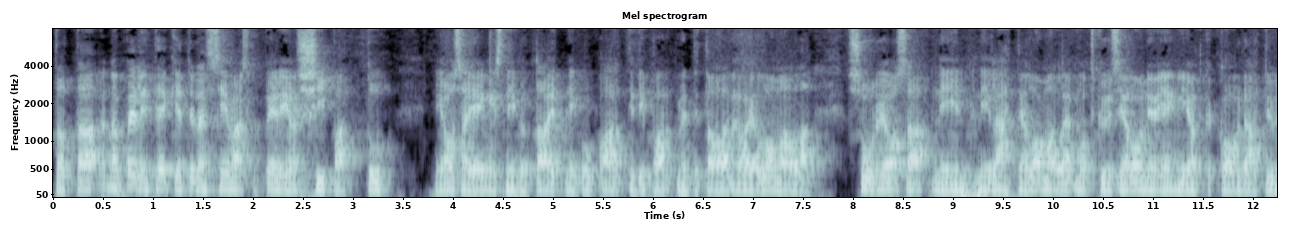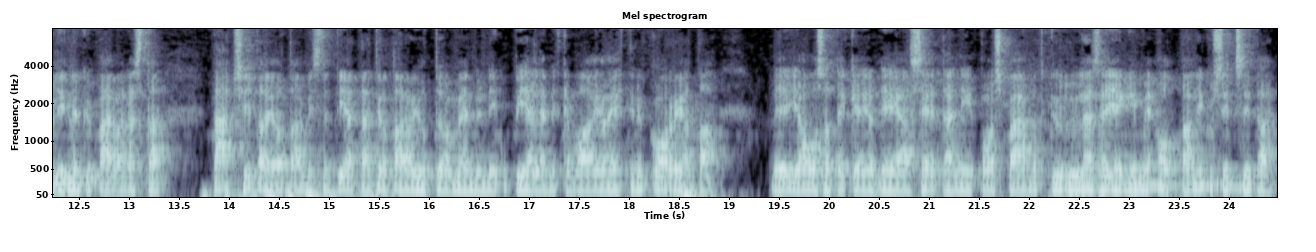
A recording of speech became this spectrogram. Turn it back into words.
Tota, no pelin tekijät yleensä siinä vaiheessa, kun peli on shipattu, niin osa jengistä, niin kuin, tai niin kuin arttidepartmentti tällainen on jo lomalla. Suuri osa niin, niin lähtee lomalle, mutta kyllä siellä on jo jengi, jotka koodaa tyyliin nykypäivänä sitä patchia tai jotain, missä ne tietää, että jotain on juttuja on mennyt niin kuin pieleen, mitkä vaan ei ole ehtinyt korjata. Ja osa tekee jo DLC ja niin poispäin, mutta kyllä yleensä jengi me ottaa niin kuin sit sitä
